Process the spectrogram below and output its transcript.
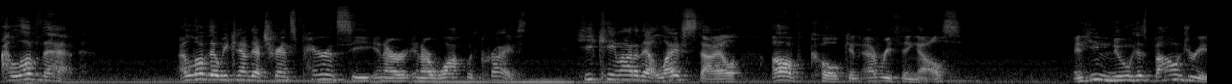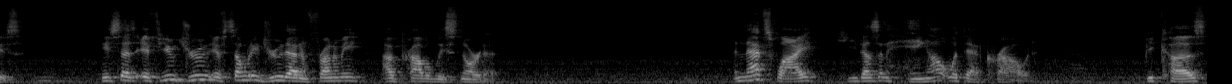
I love that. I love that we can have that transparency in our in our walk with Christ. He came out of that lifestyle of Coke and everything else, and he knew his boundaries. He says, if you drew, if somebody drew that in front of me, I would probably snort it. And that's why he doesn't hang out with that crowd. Because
